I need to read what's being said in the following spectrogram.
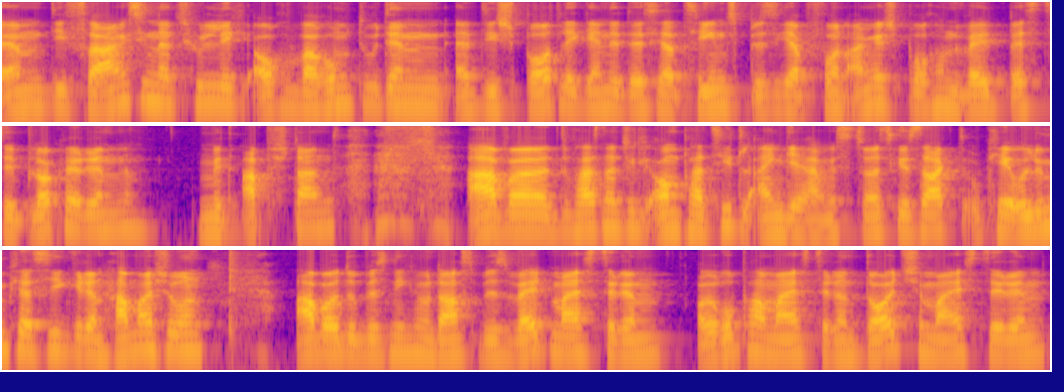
ähm, die fragen sich natürlich auch, warum du denn äh, die Sportlegende des Jahrzehnts bist. Ich habe vorhin angesprochen, weltbeste Blockerin mit Abstand. Aber du hast natürlich auch ein paar Titel eingeheimst. Du hast gesagt, okay, Olympiasiegerin haben wir schon, aber du bist nicht nur das, du bist Weltmeisterin, Europameisterin, Deutsche Meisterin,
